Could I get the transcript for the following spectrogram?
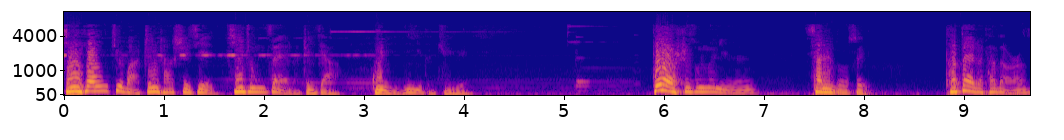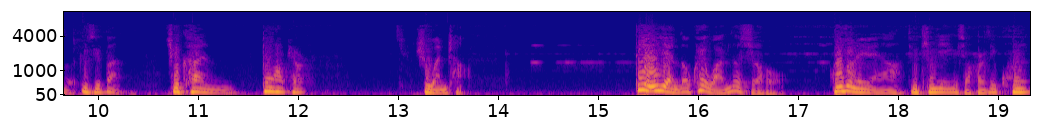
警方就把侦查视线集中在了这家诡异的剧院。第二失踪的女人三十多岁，她带着她的儿子六岁半去看动画片是晚场。电影演到快完的时候，工作人员啊就听见一个小孩在哭，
